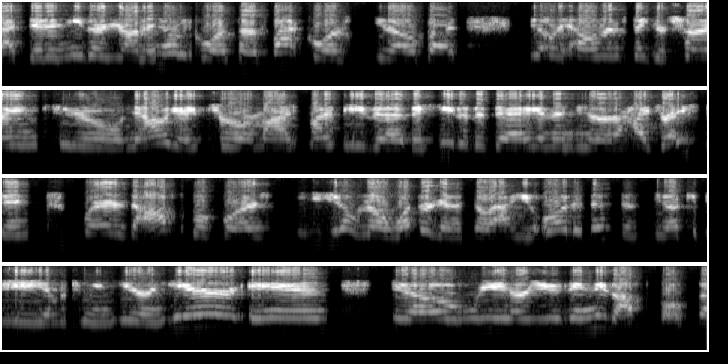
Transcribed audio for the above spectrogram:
expected, and either you're on a hilly course or a flat course, you know, but the only elements that you're trying to navigate through are might, might be the, the heat of the day and then your hydration, whereas the obstacle course, you, you don't know what they're going to throw at you, or the distance, you know, it could be in between here and here, and, you know, we are using these obstacles, so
